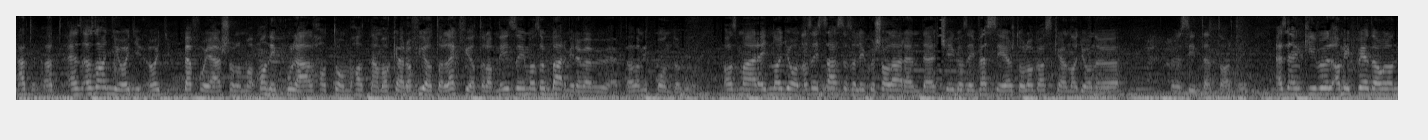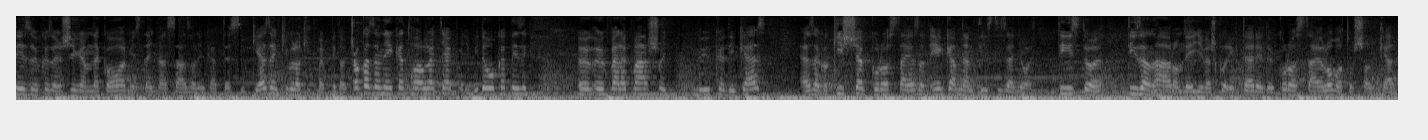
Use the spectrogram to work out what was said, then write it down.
Hát, hát ez az annyi, hogy, hogy befolyásolom, manipulálhatom, hatnám akár a fiatal, legfiatalabb nézőim, azok bármire vevőek. Tehát amit mondok, az már egy nagyon, az egy százszerzalékos alárendeltség, az egy veszélyes dolog, azt kell nagyon ö, ö, szinten tartani. Ezen kívül, amik például a nézőközönségemnek a 30-40%-át teszik ki, ezen kívül, akik meg például csak a zenéket hallgatják, vagy a videókat nézik, ő, ők velük máshogy működik ez. Ezek a kisebb korosztály, ez inkább nem 10-18, 10-től 13-4 éves korig terjedő korosztály óvatosan kell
